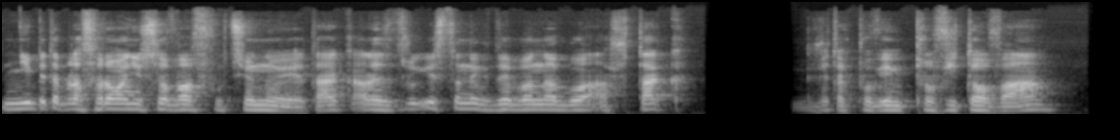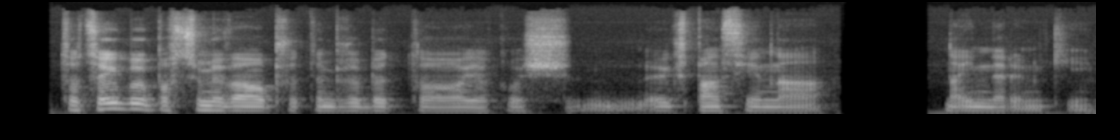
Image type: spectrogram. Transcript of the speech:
niby ta platforma newsowa funkcjonuje, tak? Ale z drugiej strony, gdyby ona była aż tak, że tak powiem, profitowa, to co ich by powstrzymywało przed tym, żeby to jakoś mm, ekspansję na, na inne rynki.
